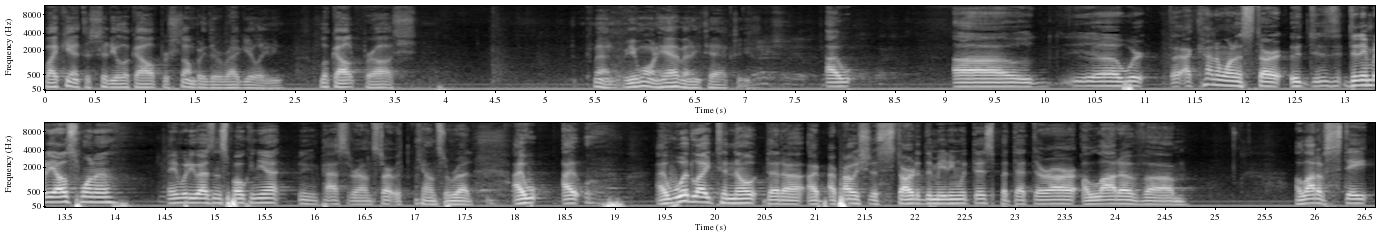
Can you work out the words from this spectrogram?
Why can't the city look out for somebody they're regulating? Look out for us. Come on, you won't have any taxis. I, uh, yeah, we're. I kind of want to start. uh, Did anybody else want to? Anybody who hasn't spoken yet? You can pass it around. Start with Councilor Rudd. I, I, I would like to note that uh, I, I probably should have started the meeting with this, but that there are a lot of, um, a lot of state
